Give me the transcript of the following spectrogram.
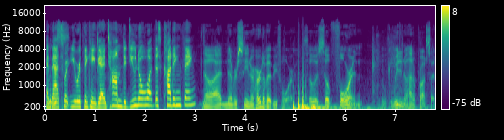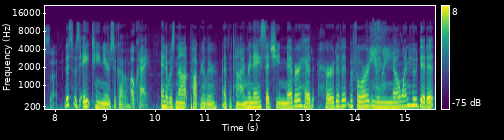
And that's what you were thinking. Dan. And Tom, did you know about this cutting thing? No, I'd never seen or heard of it before. So it was so foreign. We didn't know how to process that. This was 18 years ago. Okay. And it was not popular at the time. Renee said she never had heard of it before, knew no one who did it.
